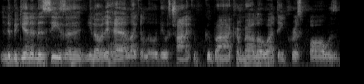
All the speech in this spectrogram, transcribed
in the beginning of the season, you know, they had like a little. They was trying to co- combine Carmelo. I think Chris Paul was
